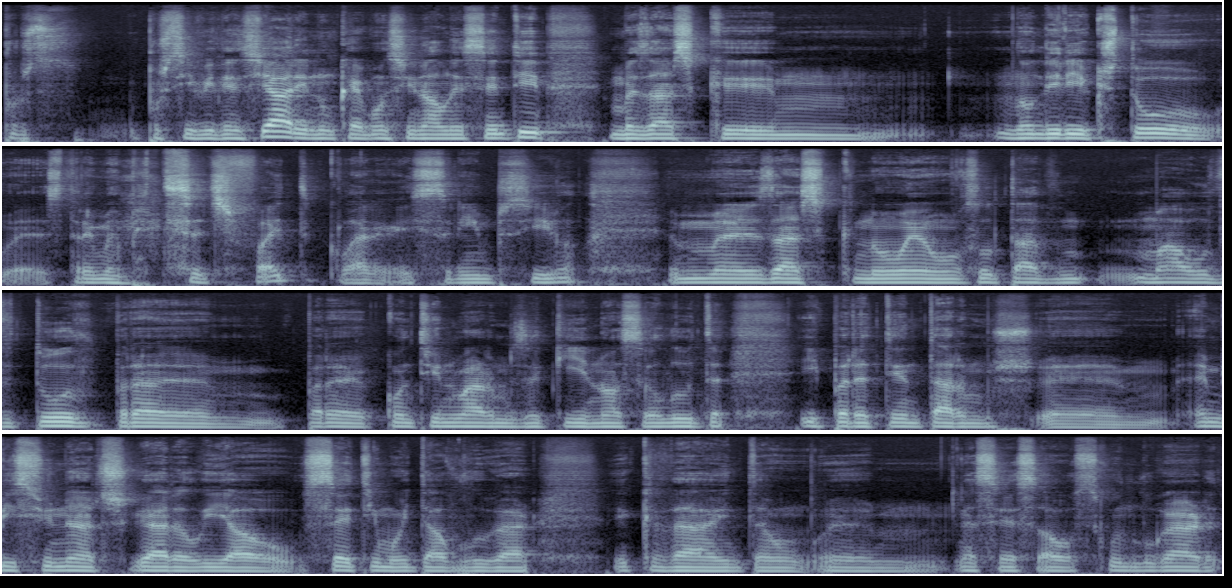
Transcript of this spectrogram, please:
Por se por se evidenciar e nunca é bom sinal nesse sentido, mas acho que hum, não diria que estou extremamente satisfeito, claro, isso seria impossível, mas acho que não é um resultado mau de todo para, para continuarmos aqui a nossa luta e para tentarmos hum, ambicionar chegar ali ao sétimo, oitavo lugar, que dá então acesso ao segundo lugar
